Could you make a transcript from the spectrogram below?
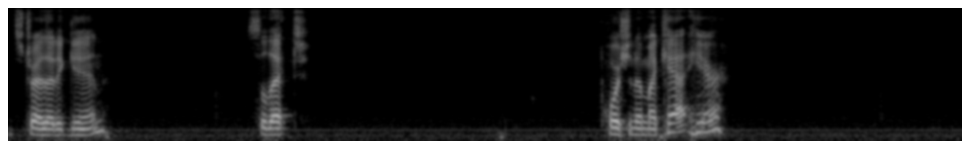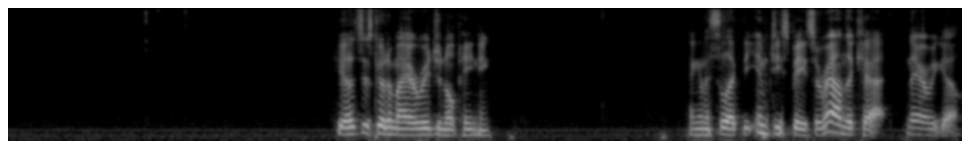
Let's try that again. Select portion of my cat here. Here, let's just go to my original painting. I'm going to select the empty space around the cat. There we go.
